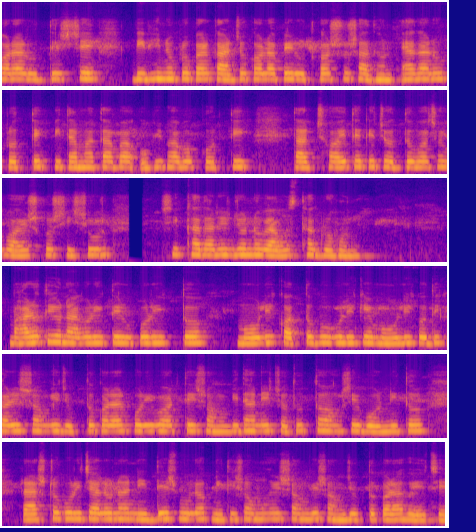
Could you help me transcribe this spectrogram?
করার উদ্দেশ্যে বিভিন্ন প্রকার কার্যকলাপের উৎকর্ষ সাধন। এগারো, প্রত্যেক পিতামাতা বা অভিভাবক কর্তৃক তার ছয় থেকে চোদ্দ বছর বয়স্ক শিশুর শিক্ষাদানের জন্য ব্যবস্থা গ্রহণ। ভারতীয় নাগরিকদের উপরিউক্ত মৌলিক কর্তব্যগুলিকে মৌলিক অধিকারের সঙ্গে যুক্ত করার পরিবর্তে সংবিধানের চতুর্থ অংশে বর্ণিত রাষ্ট্র পরিচালনার নির্দেশমূলক নীতিসমূহের সঙ্গে সংযুক্ত করা হয়েছে।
